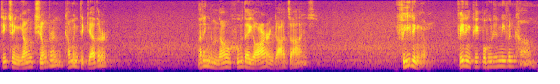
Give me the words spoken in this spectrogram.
Teaching young children, coming together, letting them know who they are in God's eyes. Feeding them, feeding people who didn't even come.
